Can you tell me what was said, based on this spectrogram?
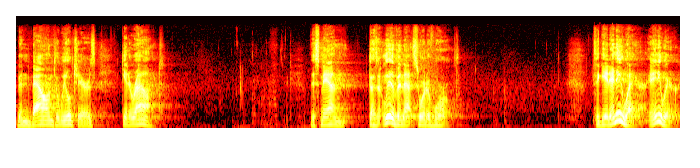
been bound to wheelchairs get around. This man doesn't live in that sort of world. To get anywhere, anywhere,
